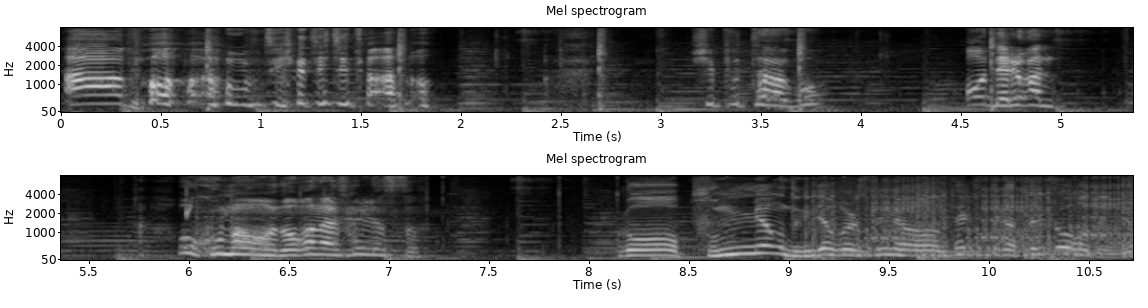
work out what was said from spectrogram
아 아파 움직여지지도 않아. 쉬프트 하고? 어 내려간 어 고마워 너가 날 살렸어 그거 분명 능력을 쓰면 텍스트가 뜰 거거든요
